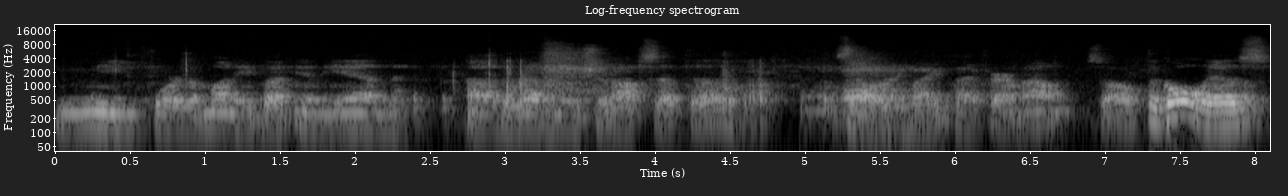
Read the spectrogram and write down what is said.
need for the money, but in the end, uh, the revenue should offset the salary by, by a fair amount. So the goal is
